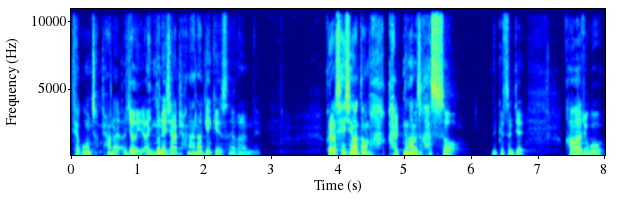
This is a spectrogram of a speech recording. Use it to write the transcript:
태국은 참 편한, 저 인도네시아는 편안하게 이렇게 생각하는데. 그래서 3시간 동안 막 갈등하면서 갔어. 그래서 이제 가가지고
